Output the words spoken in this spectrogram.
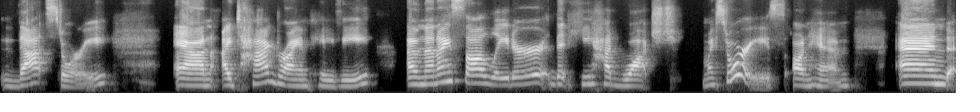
that story and I tagged Ryan Paevey. And then I saw later that he had watched my stories on him. And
